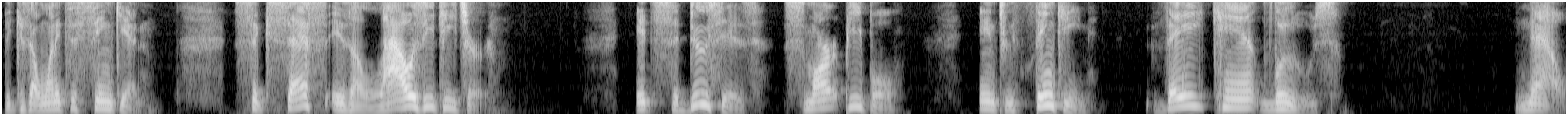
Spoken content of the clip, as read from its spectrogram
because I want it to sink in. Success is a lousy teacher. It seduces smart people into thinking they can't lose. Now,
